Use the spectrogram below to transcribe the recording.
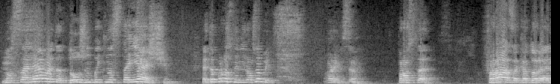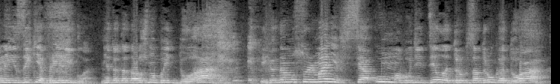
Но салям этот должен быть настоящим. Это просто не должно быть просто фраза, которая на языке прилипла. Нет, это должно быть дуа. И когда мусульмане, вся умма будет делать друг за друга дуа,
